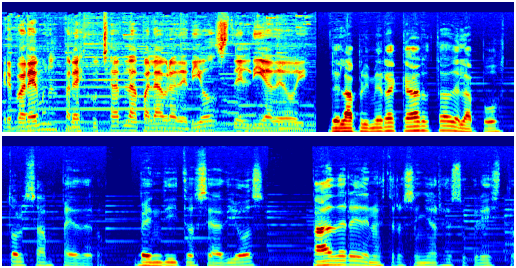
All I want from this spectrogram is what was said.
Preparémonos para escuchar la palabra de Dios del día de hoy. De la primera carta del apóstol San Pedro. Bendito sea Dios, Padre de nuestro Señor Jesucristo,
